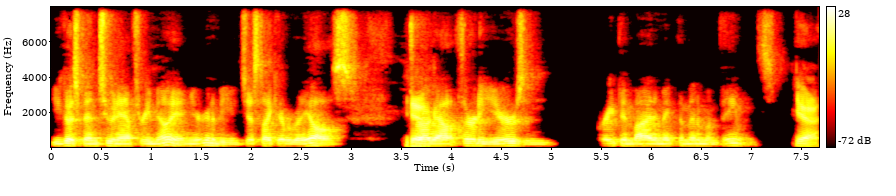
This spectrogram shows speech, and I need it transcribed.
you go spend two and a half, three million, you're going to be just like everybody else, yeah. drug out 30 years and scraping by to make the minimum payments. Yeah.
